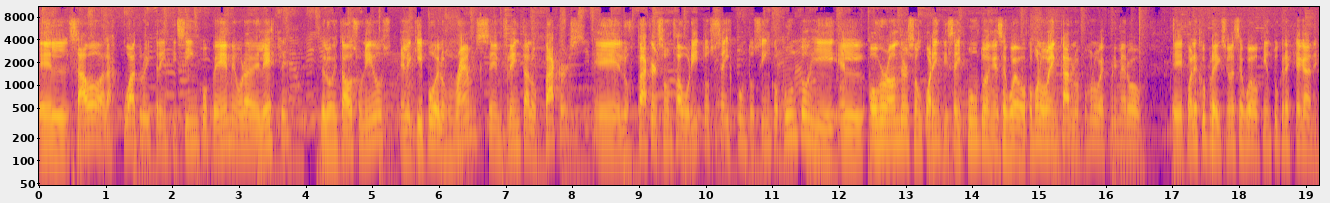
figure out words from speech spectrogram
El sábado a las 4 y 35 pm, hora del este de los Estados Unidos. El equipo de los Rams se enfrenta a los Packers. Eh, los Packers son favoritos 6.5 puntos y el over-under son 46 puntos en ese juego. ¿Cómo lo ven, Carlos? ¿Cómo lo ves primero? Eh, ¿Cuál es tu predicción de ese juego? ¿Quién tú crees que gane?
